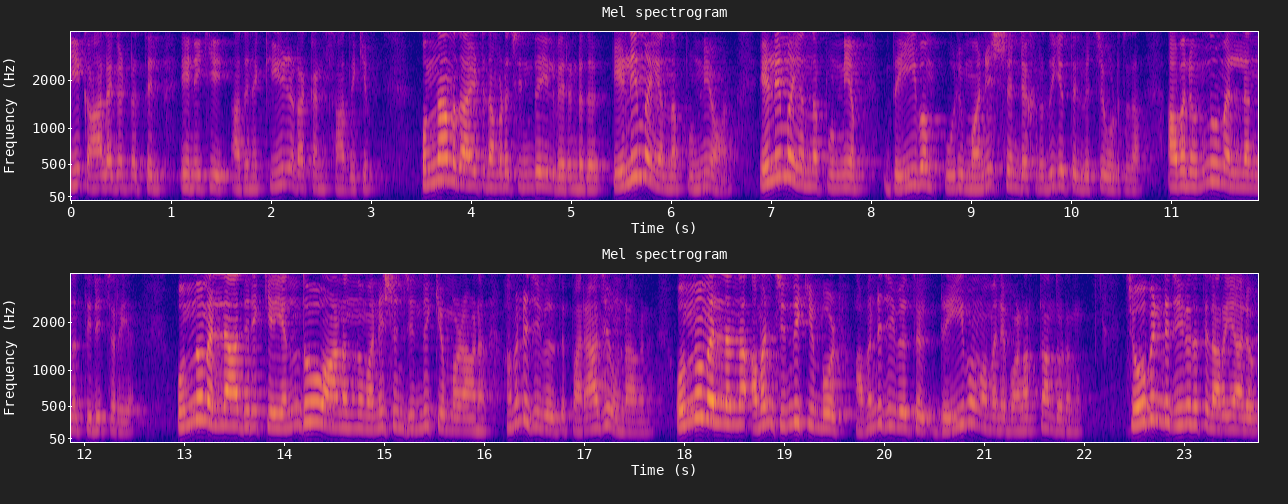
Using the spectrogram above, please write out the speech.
ഈ കാലഘട്ടത്തിൽ എനിക്ക് അതിനെ കീഴടക്കാൻ സാധിക്കും. ഒന്നാമതായിട്ട് നമ്മുടെ ചിന്തയിൽ വരേണ്ടത് എളിമ എന്ന പുണ്യമാണ്. എളിമ എന്ന പുണ്യം ദൈവം ഒരു മനുഷ്യന്റെ ഹൃദയത്തിൽ വെച്ചു കൊടുത്തതാണ് അവനൊന്നുമല്ലെന്ന് തിരിച്ചറിയുക ഒന്നുമല്ലാതിരിക്കെ എന്തോ ആണെന്ന് മനുഷ്യൻ ചിന്തിക്കുമ്പോഴാണ് അവന്റെ ജീവിതത്തിൽ പരാജയം ഉണ്ടാകുന്നത്. ഒന്നുമല്ലെന്ന് അവൻ ചിന്തിക്കുമ്പോൾ അവന്റെ ജീവിതത്തിൽ ദൈവം അവനെ വളർത്താൻ തുടങ്ങും. ജോബിന്റെ ജീവിതത്തിൽ അറിയാലോ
